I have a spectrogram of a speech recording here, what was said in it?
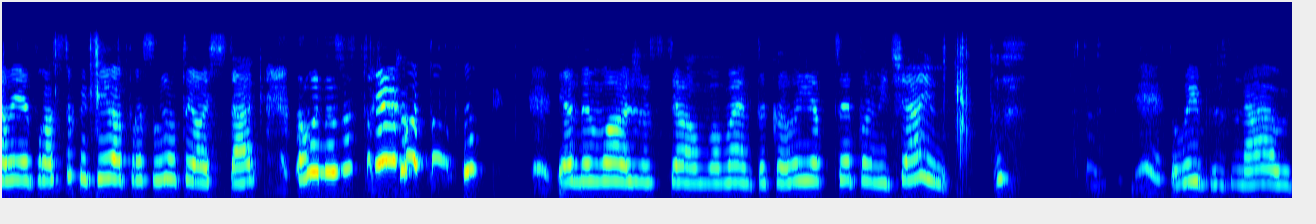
але я просто хотіла просунути ось так, а воно застрягло тут. Я не можу з цього моменту, коли я це помічаю. Ви б знали,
